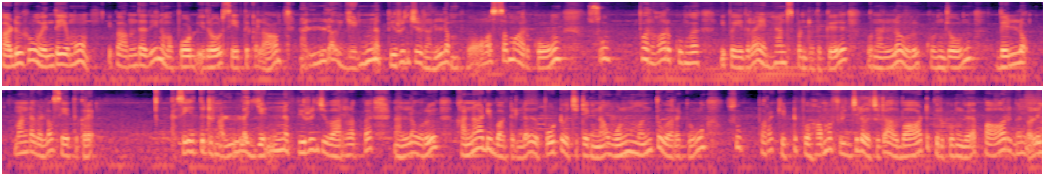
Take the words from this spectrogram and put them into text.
கடுகும் வெந்தயமும் இப்போ அந்த இதையும் நம்ம போ இதோடு சேர்த்துக்கலாம். நல்லா எண்ணெய் பிரிஞ்சு நல்ல மோசமாக இருக்கும். சூப்பராக இருக்குங்க. இப்போ இதெல்லாம் என்ஹான்ஸ் பண்ணுறதுக்கு ஒரு நல்ல ஒரு கொஞ்சோன்னு வெல்லம் மண்டை வெல்லம் சேர்த்துக்கிறேன். சேர்த்துட்டு நல்லா எண்ணெய் பிரிஞ்சு வர்றப்ப நல்ல ஒரு கண்ணாடி பாட்டிலில் இதை போட்டு வச்சுட்டிங்கன்னா ஒன் மந்த் வரைக்கும் சூப்பராக கெட்டு போகாமல் ஃப்ரிட்ஜில் வச்சுட்டு அது பாட்டுக்கு இருக்குங்க. பாருங்கள் நல்லா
